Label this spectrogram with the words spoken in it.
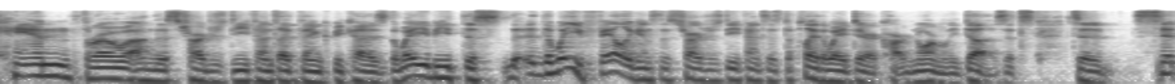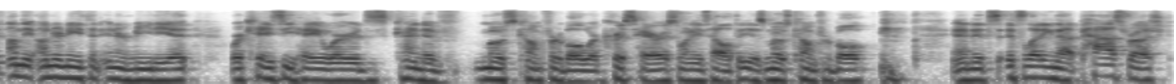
can throw on this Chargers defense, I think, because the way you beat this, the, the, way you fail against this Chargers defense is to play the way Derek Carr normally does. It's to sit on the underneath and intermediate where Casey Hayward's kind of most comfortable, where Chris Harris, when he's healthy, is most comfortable, and it's it's letting that pass rush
